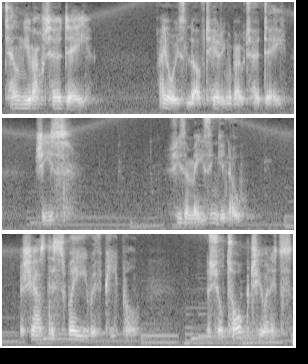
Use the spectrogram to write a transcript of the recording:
tell me about her day. I always loved hearing about her day. She's. She's amazing, you know. She has this way with people. She'll talk to you, and it's.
